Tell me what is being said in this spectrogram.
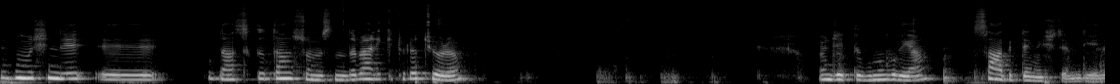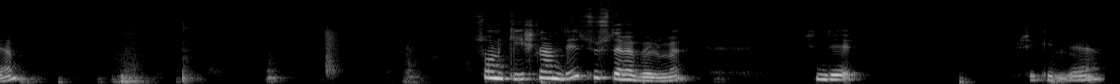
Ve bunu şimdi e, buradan sıktıktan sonrasında ben iki tur atıyorum. Öncelikle bunu buraya sabitlemiştim diyelim. Sonraki işlemde süsleme bölümü. Şimdi bu şekilde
